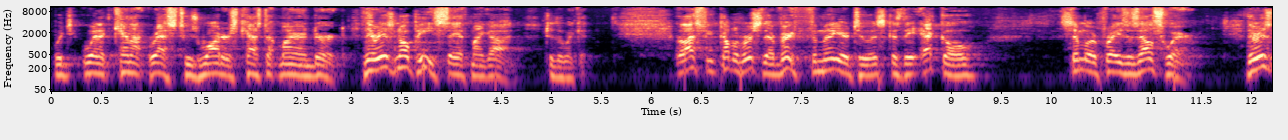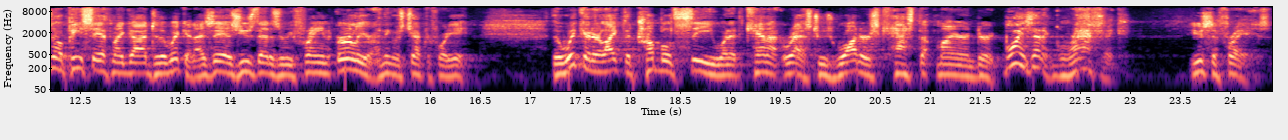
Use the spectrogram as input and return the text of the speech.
which when it cannot rest, whose waters cast up mire and dirt. There is no peace, saith my God, to the wicked. The last few couple of verses are very familiar to us because they echo similar phrases elsewhere. There is no peace, saith my God, to the wicked. Isaiah has used that as a refrain earlier. I think it was chapter 48. The wicked are like the troubled sea when it cannot rest, whose waters cast up mire and dirt. Boy, is that a graphic use of phrase.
